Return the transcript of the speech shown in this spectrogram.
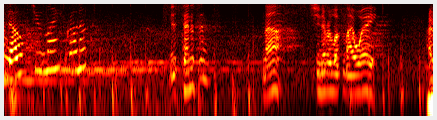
You know Junlei, grown up? Miss Tennyson? Nah, she never looked my way. I...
